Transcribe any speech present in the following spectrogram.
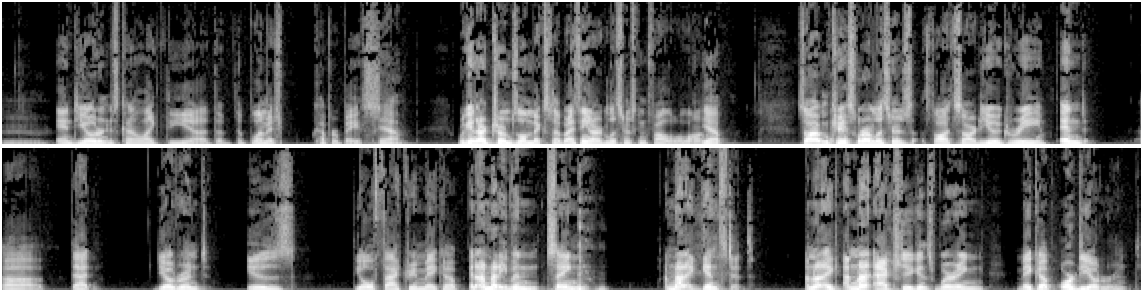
Hmm. and deodorant is kind of like the uh, the the blemish cover base. it is. Yeah. We're getting our terms a little mixed up, but I think our listeners can follow along. Yep. So I'm curious what our listeners' thoughts are. Do you agree? And uh, that deodorant is the olfactory makeup, and I'm not even saying I'm not against it. I'm not. I'm not actually against wearing makeup or deodorant,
